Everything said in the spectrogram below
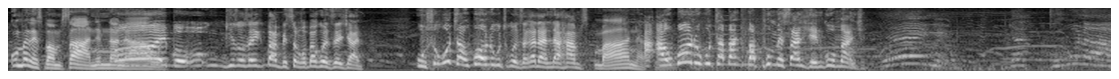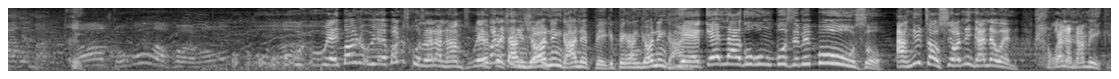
Kumele sibambisane mina nawe. hayibo ngizoze ngikubambise ngoba kwenze njani? Usho ukuthi awuboni ukuthi kwenzakalani la Hamza? Mana. A- awuboni ukuthi abantu baphuma esandleni kumanje? Uyayibona uyayibona ukuthi kwenzakalani Hamza uyayibona Efethu nje ngisho? angiyona ingane bheki bheka ngiyona ingane. yekela ukungibuza imibuzo. Angithi awusiyona ingane wena. Hlukana nami ke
